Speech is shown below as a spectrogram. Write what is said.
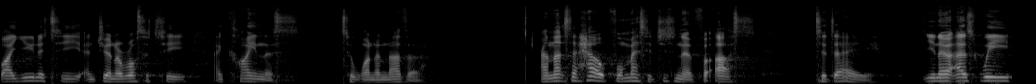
by unity and generosity and kindness to one another. And that's a helpful message, isn't it, for us today? You know, as we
